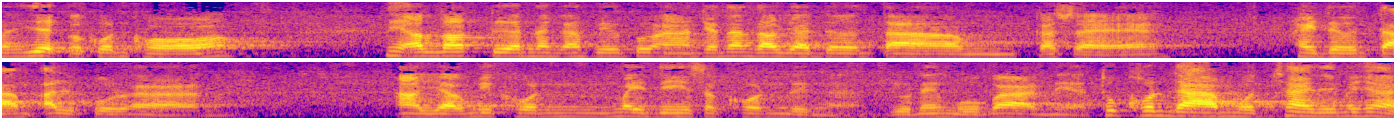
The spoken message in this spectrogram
มันเยอะกว่าคนขอ นี่อัลลอฮ์เตือนในการพิจารณานฉะนั้นเราอย่าเดินตามกระแส ให้เดินตามอัลกุรอานเอาอยากมีคนไม่ดีสักคนหนึ่งอะอยู่ในหมู่บ้านเนี่ย ทุกคนด่าหมดใช่หรือไม่ใช่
